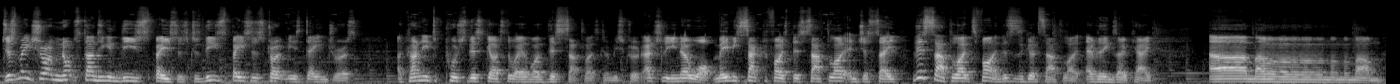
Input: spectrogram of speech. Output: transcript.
Just make sure I'm not standing in these spaces, because these spaces strike me as dangerous. I kind of need to push this guy to the way, otherwise this satellite's going to be screwed. Actually, you know what? Maybe sacrifice this satellite and just say, this satellite's fine, this is a good satellite, everything's okay. Um, um, um, um, um, um,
